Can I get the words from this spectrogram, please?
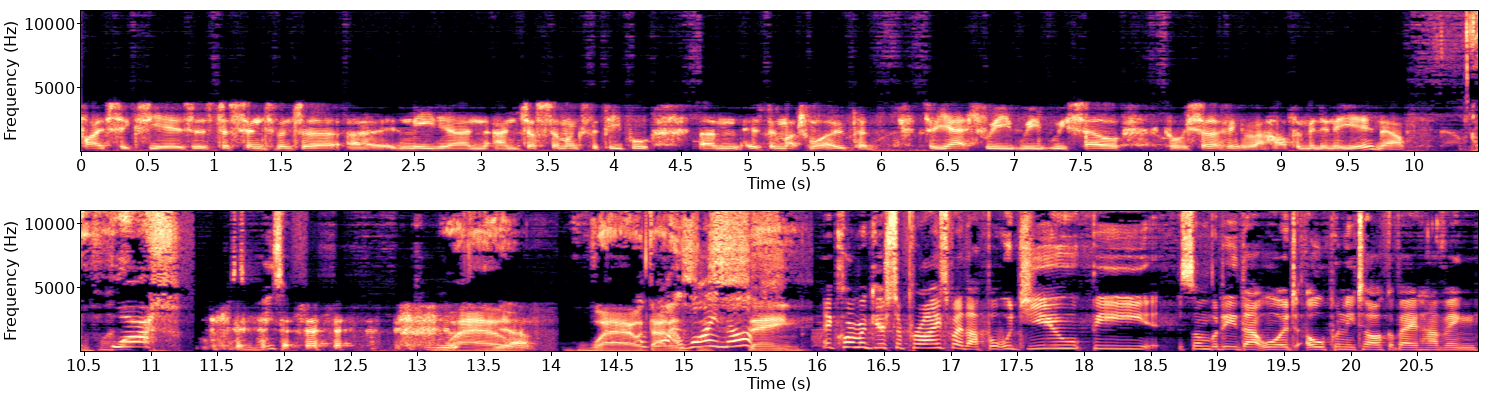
five six years as just sentiment uh, uh, in media and, and just amongst the people um, has been much more open. So yes, we we, we sell we sell I think about half a million a year now. What? wow. Yeah. Wow, that why, is why insane. Not? Like Cormac, you're surprised by that, but would you be somebody that would openly talk about having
